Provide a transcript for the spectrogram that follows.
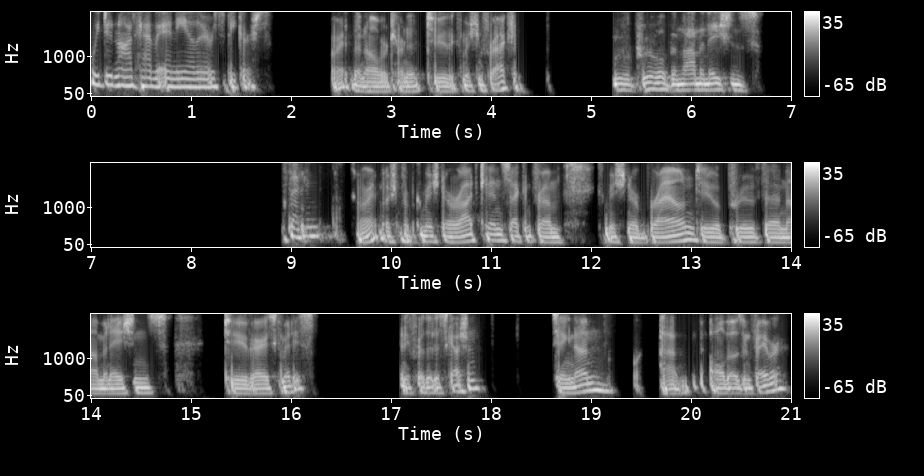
We do not have any other speakers. All right, then I'll return it to the Commission for action. Move approval of the nominations. Second. All right, motion from Commissioner Rotkin, second from Commissioner Brown to approve the nominations to various committees. Any further discussion? Seeing none, um, all those in favor?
